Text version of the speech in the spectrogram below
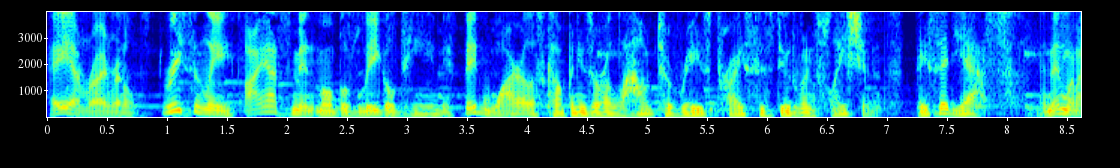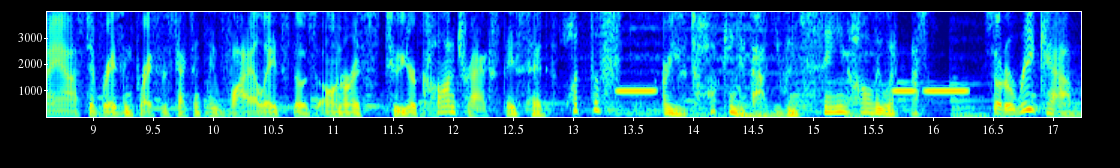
Hey, I'm Ryan Reynolds. Recently, I asked Mint Mobile's legal team if big wireless companies are allowed to raise prices due to inflation. They said yes. And then when I asked if raising prices technically violates those onerous two-year contracts, they said, "What the f*** are you talking about? You insane Hollywood ass." So to recap,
